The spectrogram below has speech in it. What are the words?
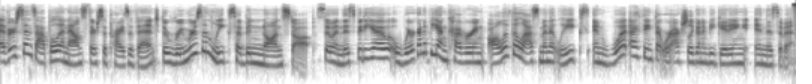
Ever since Apple announced their surprise event, the rumors and leaks have been nonstop. So in this video, we're going to be uncovering all of the last minute leaks and what I think that we're actually going to be getting in this event.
